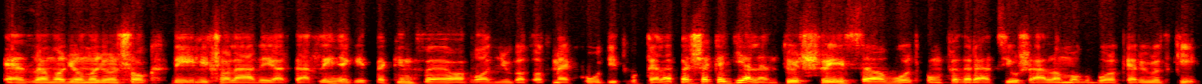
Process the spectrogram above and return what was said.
ezzel nagyon-nagyon sok déli család élt. Tehát lényegét tekintve a vadnyugatot meghódító telepesek egy jelentős része a volt konfederációs államokból került ki.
